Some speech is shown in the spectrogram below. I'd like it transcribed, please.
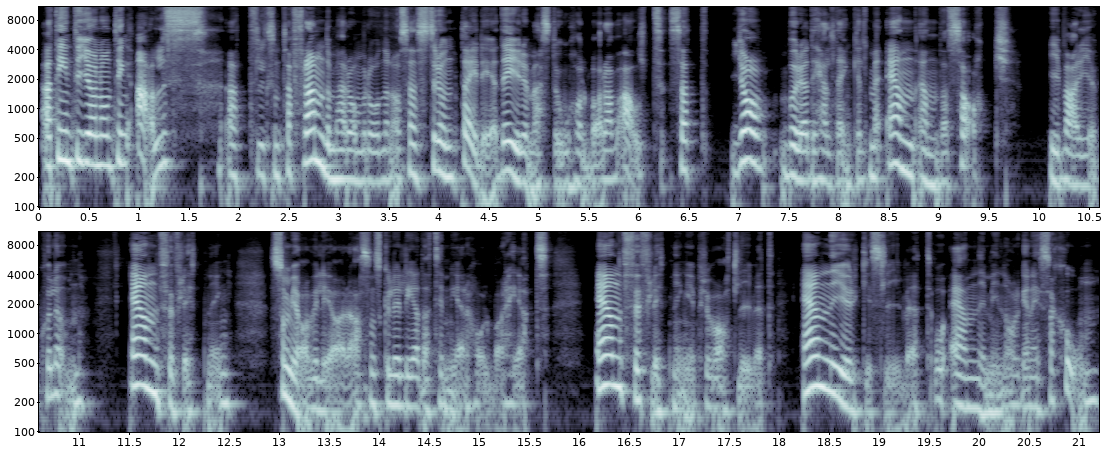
Att inte göra någonting alls, att liksom ta fram de här områdena och sen strunta i det, det är ju det mest ohållbara av allt. Så att jag började helt enkelt med en enda sak i varje kolumn. En förflyttning som jag ville göra som skulle leda till mer hållbarhet. En förflyttning i privatlivet, en i yrkeslivet och en i min organisation.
